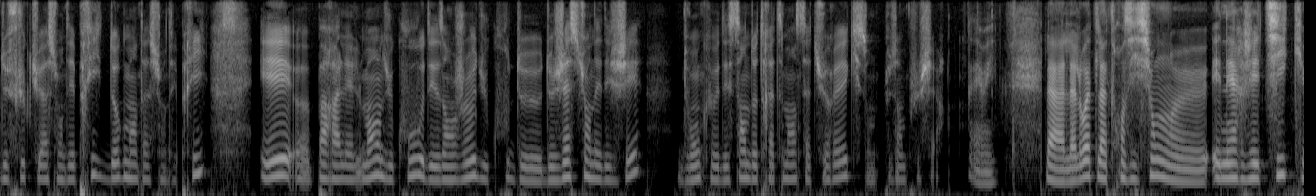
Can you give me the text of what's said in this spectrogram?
de fluctuation des prix, d'augmentation des prix, et euh, parallèlement du coup des enjeux du coup de, gestion des déchets, donc euh, des centres de traitement saturés qui sont de plus en plus chers. Eh oui. La, loi de la transition euh, énergétique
